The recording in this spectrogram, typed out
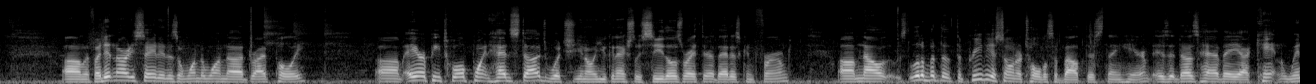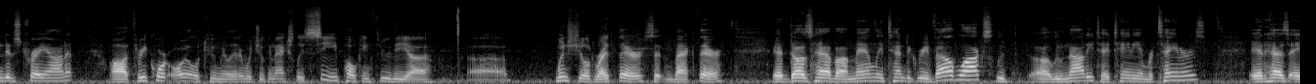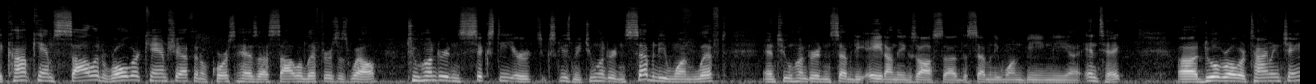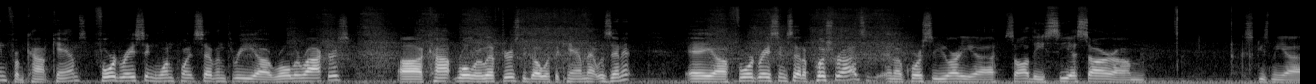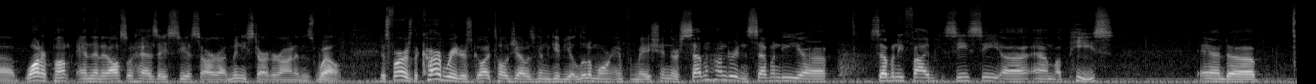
Um, if I didn't already say it, it is a one-to-one -one, uh, drive pulley. Um, ARP 12-point head studs, which you know you can actually see those right there. That is confirmed. Um, now, a little bit that the previous owner told us about this thing here is it does have a, uh, Canton windage tray on it, uh, three-quart oil accumulator, which you can actually see poking through the uh, uh, windshield right there, sitting back there. It does have a Manley 10-degree valve locks, uh, Lunati titanium retainers. It has a CompCam solid roller camshaft, and of course it has a solid lifters as well. 260, or excuse me, 271 lift and 278 on the exhaust, uh, the 71 being the uh, intake. Uh, dual roller timing chain from Comp Cams, Ford Racing 1.73 uh, roller rockers, uh, Comp roller lifters to go with the cam that was in it, a uh, Ford Racing set of push rods, and of course you already uh, saw the CSR, um, excuse me, uh, water pump, and then it also has a CSR mini starter on it as well. As far as the carburetors go, I told you I was going to give you a little more information. They're 770, 75 cc um, a piece, and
